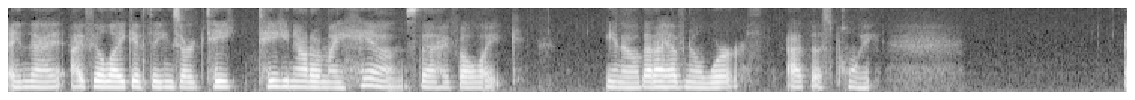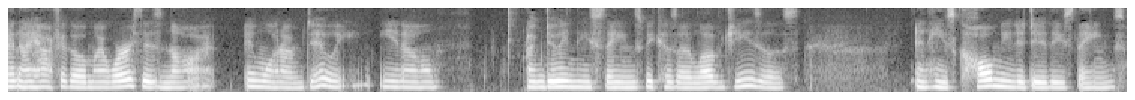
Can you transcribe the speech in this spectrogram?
and that I feel like if things are take taken out of my hands that I feel like you know that I have no worth at this point. And I have to go my worth is not in what I'm doing, you know. I'm doing these things because I love Jesus and he's called me to do these things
